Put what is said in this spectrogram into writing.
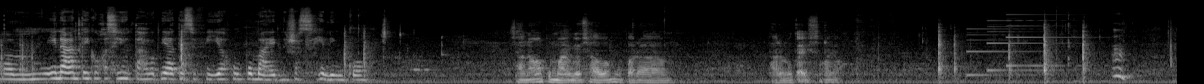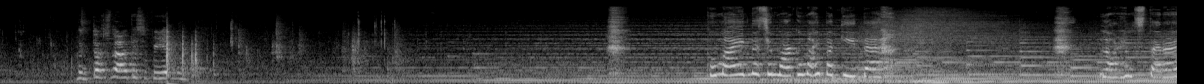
Um, inaantay ko kasi yung tawag ni Ate Sofia kung pumayag na siya sa hiling ko. Sana nga pumayag yung asawa mo para... para magkaayos na kayo. Nagtas na ate Sophia mo. Pumayag na si Marco makipagkita. Lawrence, tara.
